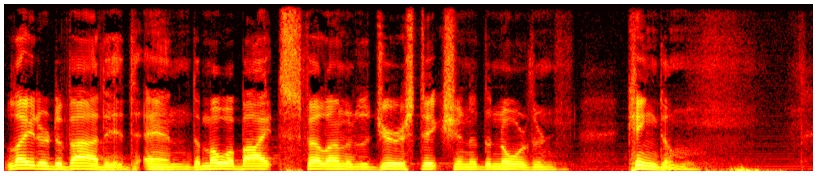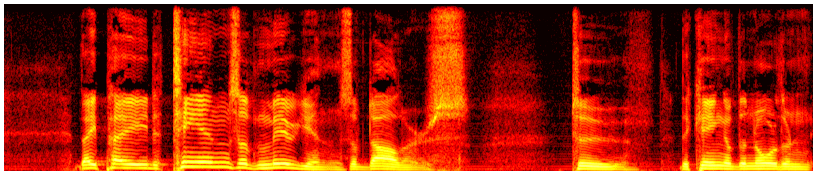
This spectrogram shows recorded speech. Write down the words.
later divided, and the Moabites fell under the jurisdiction of the northern kingdom. They paid tens of millions of dollars to the king of the northern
